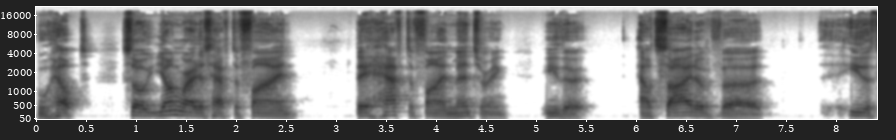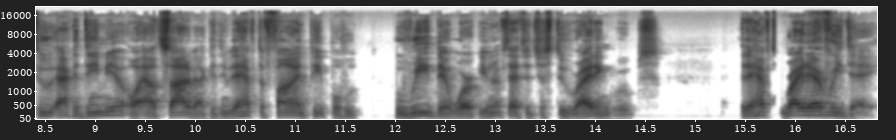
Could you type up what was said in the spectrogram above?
who helped. So young writers have to find, they have to find mentoring either outside of, uh, either through academia or outside of academia. They have to find people who, who read their work, even if they have to just do writing groups. They have to write every day.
